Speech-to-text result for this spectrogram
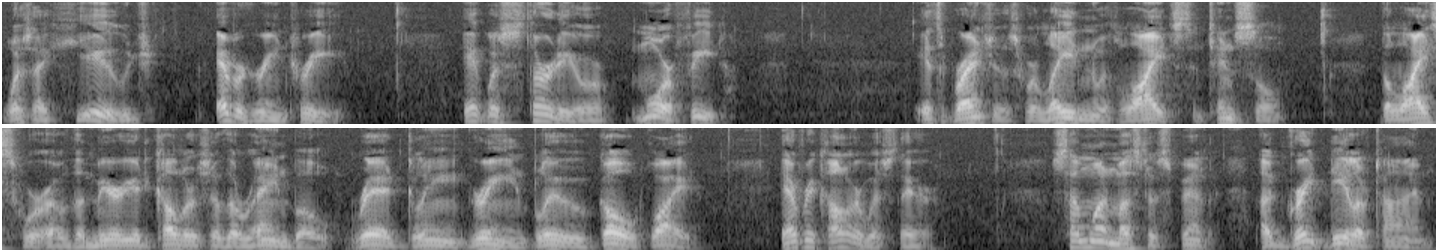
was a huge evergreen tree. It was 30 or more feet. Its branches were laden with lights and tinsel the lights were of the myriad colors of the rainbow red, green, green, blue, gold, white. Every color was there. Someone must have spent a great deal of time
